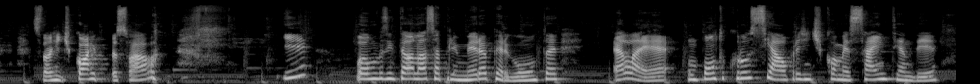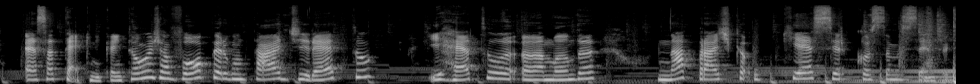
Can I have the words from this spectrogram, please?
senão a gente corre pro pessoal. E vamos então à nossa primeira pergunta. Ela é um ponto crucial para a gente começar a entender essa técnica. Então eu já vou perguntar direto e reto, Amanda, na prática, o que é ser customer centric?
